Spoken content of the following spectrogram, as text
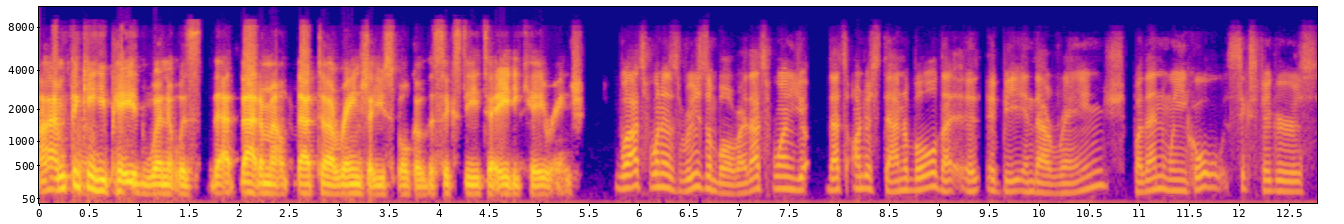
I'm thinking he paid when it was that that amount that uh, range that you spoke of, the 60 to 80k range well that's when it's reasonable right that's when you that's understandable that it, it be in that range but then when you go six figures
